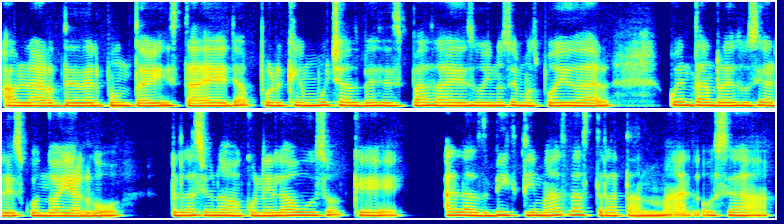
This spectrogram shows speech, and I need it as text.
hablar desde el punto de vista de ella, porque muchas veces pasa eso y nos hemos podido dar cuenta en redes sociales cuando hay algo relacionado con el abuso que a las víctimas las tratan mal, o sea,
